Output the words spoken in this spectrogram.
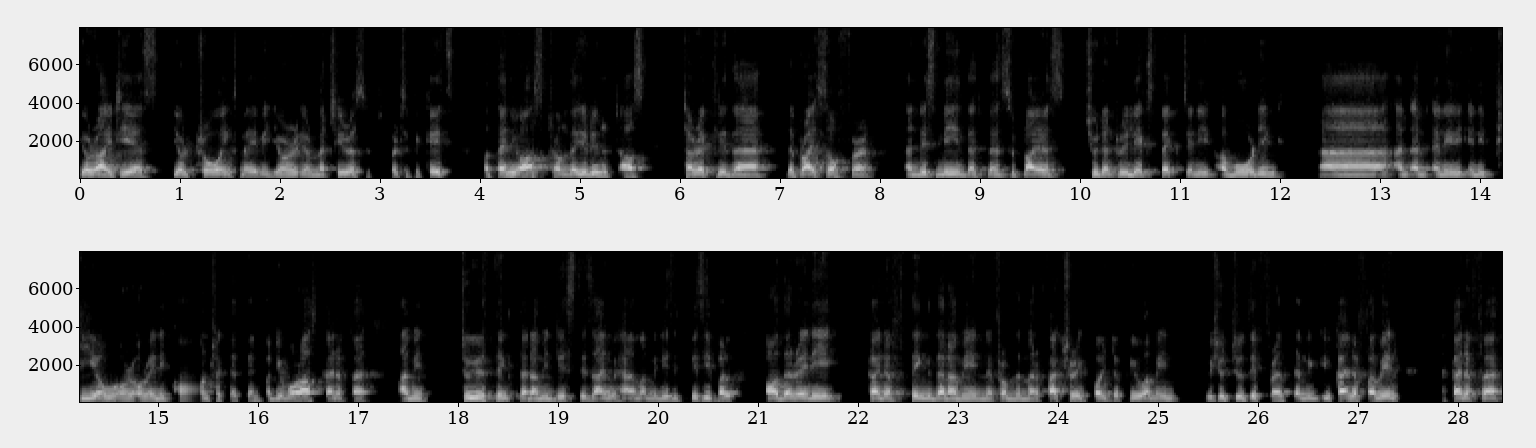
your ideas, your drawings, maybe your your materials certificates, but then you ask from the you didn't ask directly the the price offer, and this means that the suppliers shouldn't really expect any awarding uh, and and any any PO or or any contract at then, but you more ask kind of a, I mean, do you think that I mean this design we have, I mean, is it feasible? Are there any kind of thing that I mean from the manufacturing point of view, I mean, we should do different? I mean, you kind of I mean kind of uh,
